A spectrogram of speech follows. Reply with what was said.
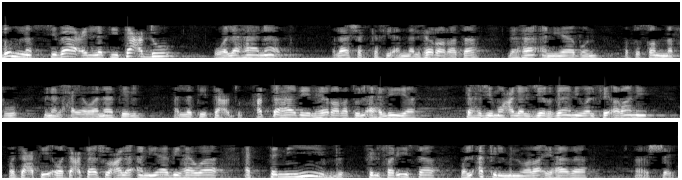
ضمن السباع التي تعدو ولها ناب. لا شك في أن الهررة لها أنياب وتصنف من الحيوانات التي تعدو. حتى هذه الهررة الأهلية تهجم على الجرذان والفئران وتعتاش على أنيابها والتنييب في الفريسة والأكل من وراء هذا الشيء.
